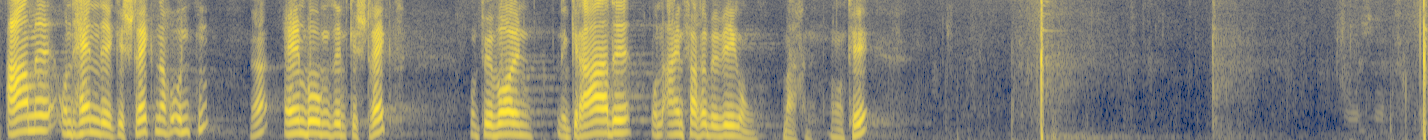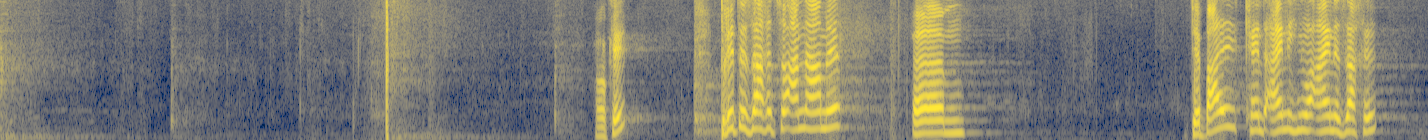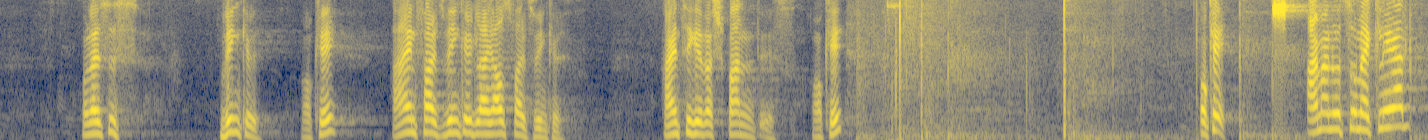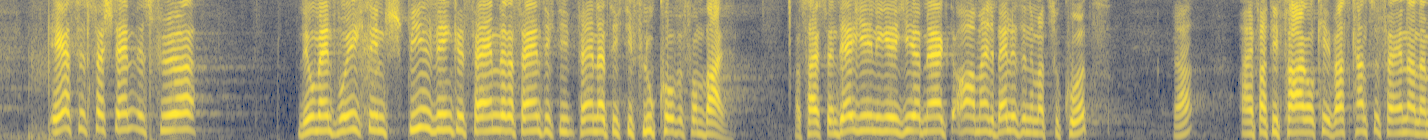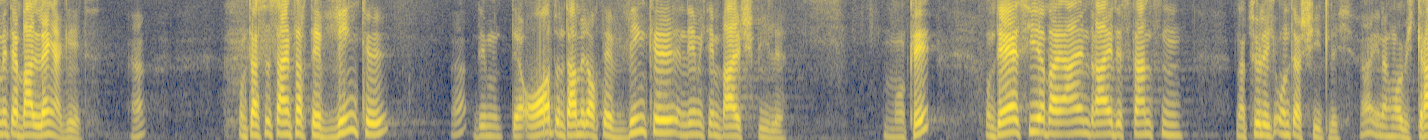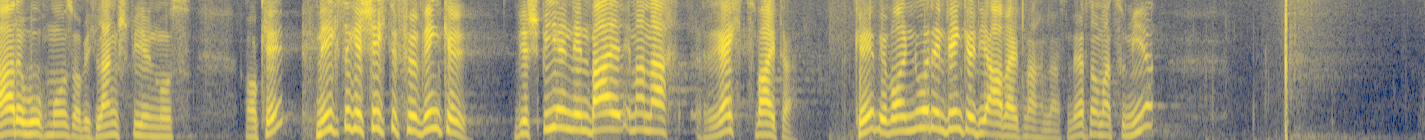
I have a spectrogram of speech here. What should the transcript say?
Arme und Hände gestreckt nach unten, ja, Ellenbogen sind gestreckt und wir wollen eine gerade und einfache Bewegung machen. Okay? Okay? Dritte Sache zur Annahme. Ähm, der Ball kennt eigentlich nur eine Sache und das ist Winkel. Okay? Einfallswinkel gleich Ausfallswinkel. Einzige, was spannend ist. Okay? Okay. Einmal nur zum Erklären. Erstes Verständnis für den Moment, wo ich den Spielwinkel verändere, verändert sich, die, verändert sich die Flugkurve vom Ball. Das heißt, wenn derjenige hier merkt, oh, meine Bälle sind immer zu kurz, ja, einfach die Frage, okay, was kannst du verändern, damit der Ball länger geht? Ja? Und das ist einfach der Winkel, ja, dem, der Ort und damit auch der Winkel, in dem ich den Ball spiele. Okay? Und der ist hier bei allen drei Distanzen natürlich unterschiedlich. Ja, je nachdem, ob ich gerade hoch muss, ob ich lang spielen muss. Okay? Nächste Geschichte für Winkel. Wir spielen den Ball immer nach rechts weiter. Okay, wir wollen nur den Winkel die Arbeit machen lassen. Werf nochmal zu mir.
